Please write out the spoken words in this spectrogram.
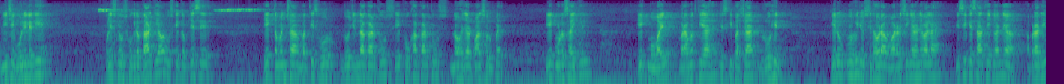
नीचे गोली लगी है। पुलिस ने उसको गिरफ़्तार किया और उसके कब्जे से एक तमंचा, बत्तीस बोर, दो ज़िंदा कारतूस, एक खोखा कारतूस, नौ हज़ार पाँच सौ रुपये एक मोटरसाइकिल, एक मोबाइल बरामद किया है, जिसकी पहचान रोहित के रूप में हुई, जो सिधौरा, वाराणसी का रहने वाला है। इसी के साथ एक अन्य अपराधी,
